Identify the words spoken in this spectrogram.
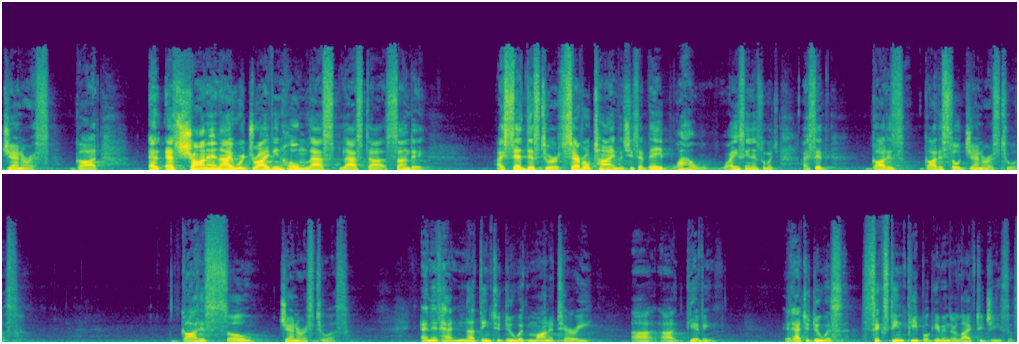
generous God. As, as Shauna and I were driving home last, last uh, Sunday, I said this to her several times, and she said, Babe, wow, why are you saying this so much? I said, God is, God is so generous to us. God is so generous to us. And it had nothing to do with monetary uh, uh, giving, it had to do with 16 people giving their life to Jesus.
